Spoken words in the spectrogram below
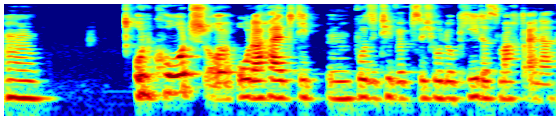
Mh, und Coach oder halt die hm, positive Psychologie, das macht eine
